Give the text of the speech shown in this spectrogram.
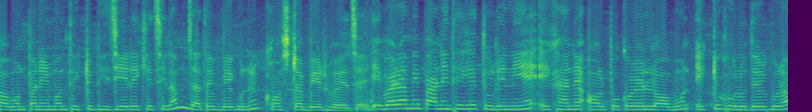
লবণ পানির মধ্যে একটু ভিজিয়ে রেখেছিলাম, যাতে বেগুনের কষটা বের হয়ে যায়। এবার আমি পানি থেকে তুলে নিয়ে এখানে অল্প করে লবণ, একটু হলুদের গুঁড়া,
